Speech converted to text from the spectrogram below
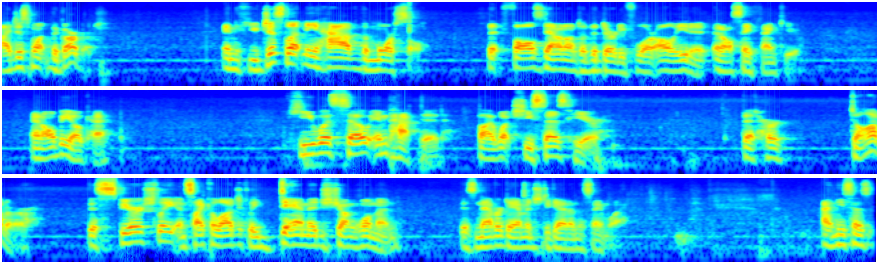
I just want the garbage. And if you just let me have the morsel that falls down onto the dirty floor, I'll eat it and I'll say thank you. And I'll be okay. He was so impacted by what she says here that her daughter this spiritually and psychologically damaged young woman is never damaged again in the same way. And he says,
